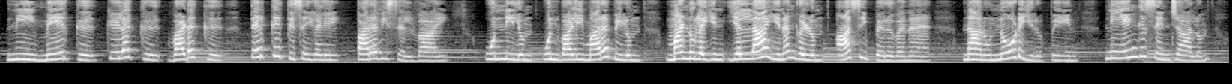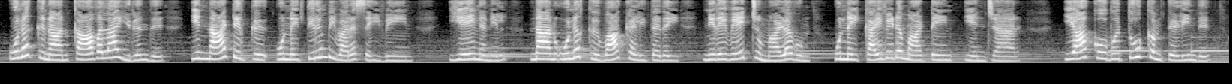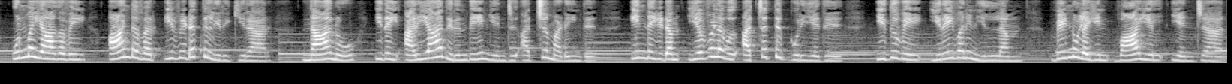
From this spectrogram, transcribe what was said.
நீ மேற்கு கிழக்கு வடக்கு தெற்கு திசைகளில் பரவி செல்வாய். உன்னிலும் உன் வழி மரபிலும் மண்ணுலையின் எல்லா இனங்களும் ஆசி பெறுவன. நான் உன்னோடு இருப்பேன். நீ எங்கு சென்றாலும் உனக்கு நான் காவலாயிருந்து இந்நாட்டிற்கு உன்னை திரும்பி வர செய்வேன். ஏனெனில் நான் உனக்கு வாக்களித்ததை நிறைவேற்றும் அளவும் உன்னை கைவிட மாட்டேன் என்றார். யாக்கோபு தூக்கம் தெளிந்து உண்மையாகவே ஆண்டவர் இவ்விடத்தில் இருக்கிறார். நானோ இதை அறியாதிருந்தேன் என்று அச்சமடைந்து இந்த இடம் எவ்வளவு அச்சத்துக்குரியது இதுவே இறைவனின் இல்லம் விண்ணுலகின் வாயில் என்றார்.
